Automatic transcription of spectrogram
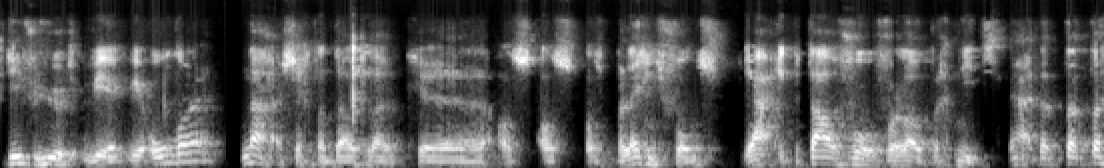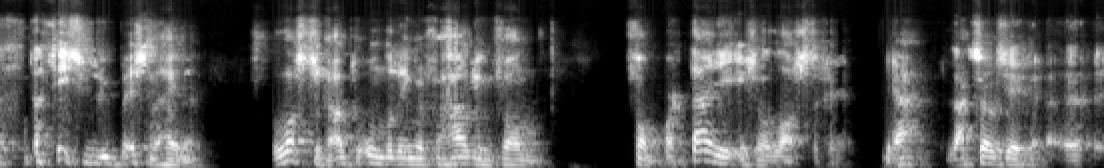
Die verhuurt weer, weer onder. Nou, zegt dan doodleuk eh, als, als, als beleggingsfonds. Ja, ik betaal voor voorlopig niet. Ja, dat, dat, dat, dat is natuurlijk best een hele lastige. Ook de onderlinge verhouding van, van partijen is al lastiger. Ja, laat ik zo zeggen. eh,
